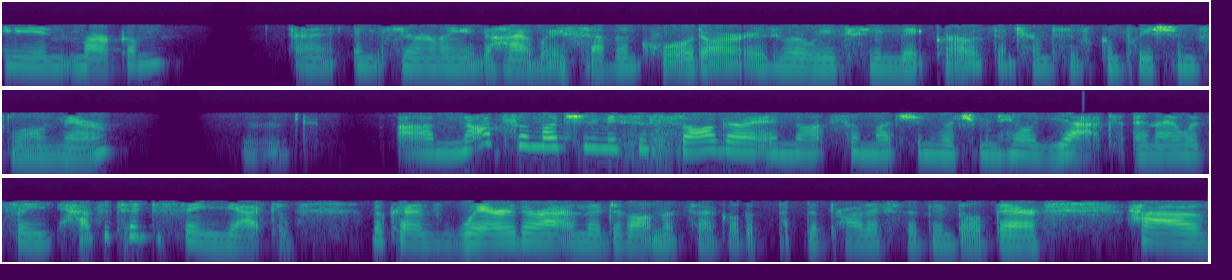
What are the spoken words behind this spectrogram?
in Markham, and, and certainly the Highway 7 corridor is where we've seen big growth in terms of completions along there. Mm-hmm. Um, not so much in Mississauga and not so much in Richmond Hill yet. And I would say hesitant to say yet because where they're at in their development cycle, the, the projects that have been built there have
